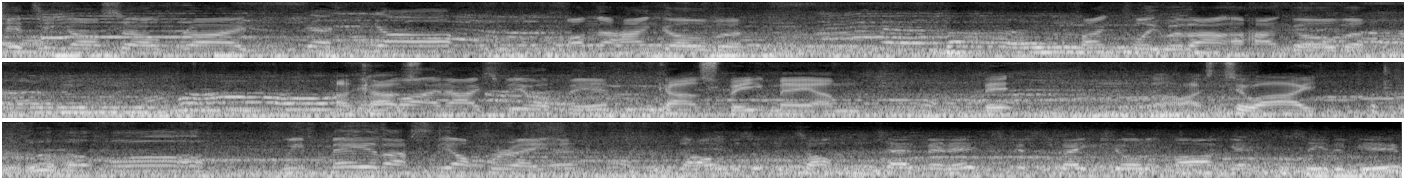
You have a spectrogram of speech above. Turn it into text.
shitting ourselves ride Yes, we are. on the hangover. Thankfully without a hangover. I can't Quite a nice view up here. can't speak, mate. I'm a bit. Oh, it's too high. We may have asked the operator to hold us at the top for 10 minutes just to make sure that Mark gets to see the view.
